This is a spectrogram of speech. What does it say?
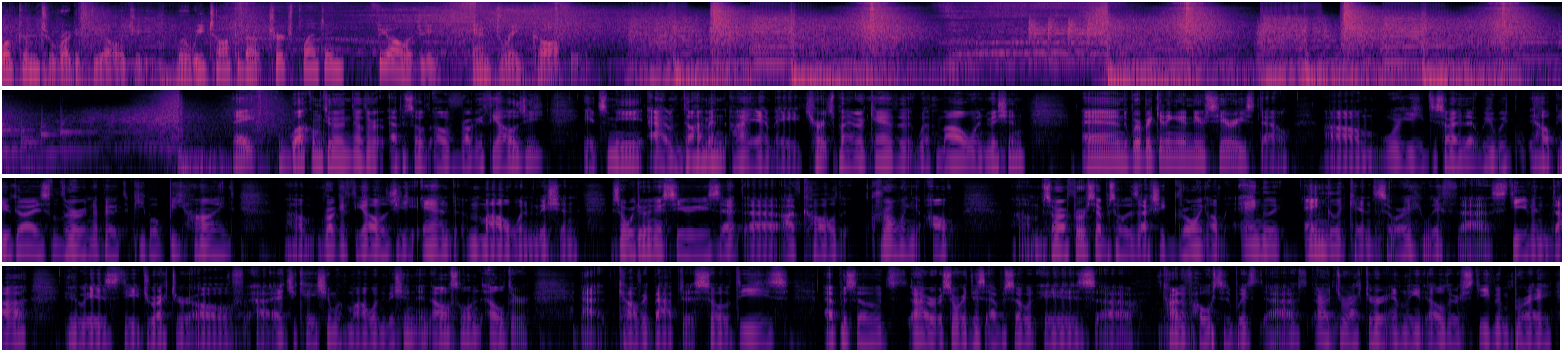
Welcome to Rugged Theology, where we talk about church planting, theology, and drink coffee. Hey, welcome to another episode of Rugged Theology. It's me, Adam Diamond. I am a church planter candidate with Mile One Mission, and we're beginning a new series now. Um, we decided that we would help you guys learn about the people behind um, rugged theology and Mile One Mission. So we're doing a series that uh, I've called Growing Up. Um, so our first episode is actually Growing Up Angli- Anglican, sorry, with uh, Stephen Dawe, who is the director of uh, education with Mile One Mission and also an elder at Calvary Baptist. So these episodes, uh, sorry, this episode is uh, kind of hosted with uh, our director and lead elder Stephen Bray,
